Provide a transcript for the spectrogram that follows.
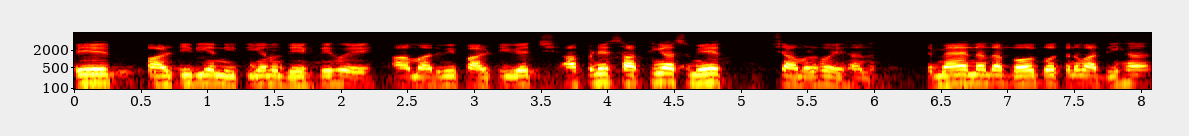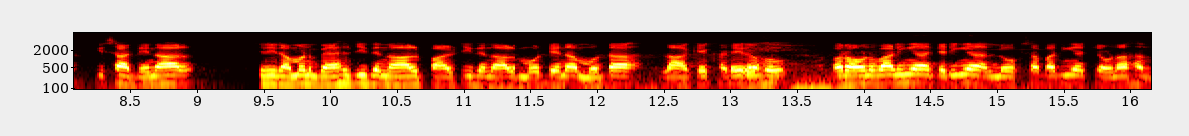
ਇਹ ਪਾਰਟੀ ਦੀਆਂ ਨੀਤੀਆਂ ਨੂੰ ਦੇਖਦੇ ਹੋਏ ਆਮ ਆਦਮੀ ਪਾਰਟੀ ਵਿੱਚ ਆਪਣੇ ਸਾਥੀਆਂ ਸਮੇਤ ਸ਼ਾਮਲ ਹੋਏ ਹਨ। ਤੇ ਮੈਂ ਇਹਨਾਂ ਦਾ ਬਹੁਤ-ਬਹੁਤ ਧੰਨਵਾਦੀ ਹਾਂ ਕਿ ਸਾਡੇ ਨਾਲ ਸ਼੍ਰੀ ਰਮਨ ਬਹਿਲ ਜੀ ਦੇ ਨਾਲ ਪਾਰਟੀ ਦੇ ਨਾਲ ਮੋਢੇ ਨਾਲ ਮੋਢਾ ਲਾ ਕੇ ਖੜੇ ਰਹੋ ਔਰ ਆਉਣ ਵਾਲੀਆਂ ਜਿਹੜੀਆਂ ਲੋਕ ਸਭਾ ਦੀਆਂ ਚੋਣਾਂ ਹਨ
